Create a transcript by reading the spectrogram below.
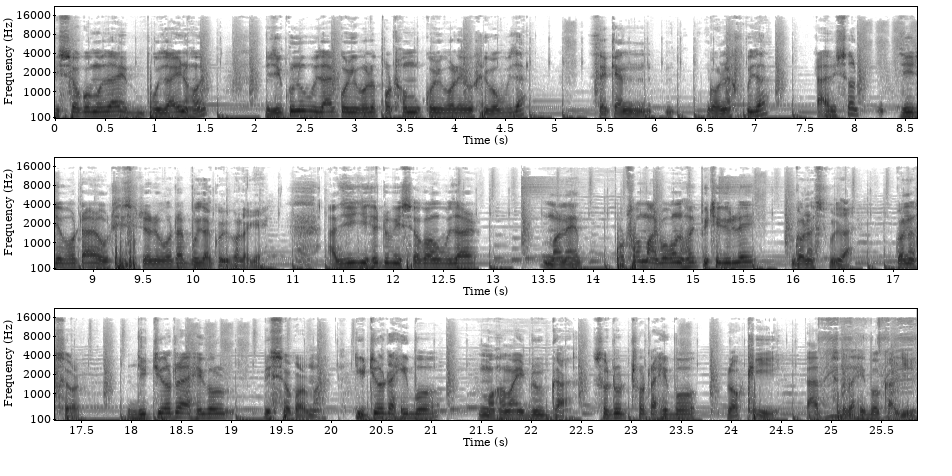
বিশ্বকৰ্মা পূজাই পূজাই নহয় যিকোনো পূজা কৰিবলৈ প্ৰথম কৰিব লাগিব শিৱ পূজা ছেকেণ্ড গণেশ পূজা তাৰপিছত যি দেৱতাৰ অধিষ্ঠিত দেৱতাৰ পূজা কৰিব লাগে। আজি যিহেতু বিশ্বকৰ্মা পূজাৰ মানে প্ৰথম আগমন হয় পৃথিৱীলৈ গণেশ পূজা গণেশৰ। দ্বিতীয়তে আহি গ'ল বিশ্বকৰ্মা। তৃতীয়ত আহিব মহামাৰী দুৰ্গা। চতুৰ্থত আহিব লক্ষী। তাৰপিছত আহিব কালী।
